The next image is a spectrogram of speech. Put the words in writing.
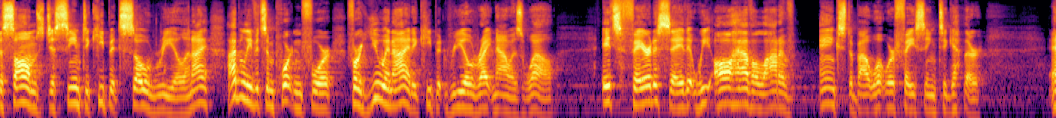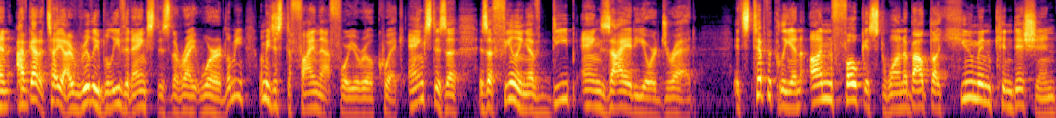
The Psalms just seem to keep it so real, and I, I believe it's important for, for you and I to keep it real right now as well. It's fair to say that we all have a lot of angst about what we're facing together. And I've got to tell you, I really believe that angst is the right word. Let me, let me just define that for you real quick. Angst is a, is a feeling of deep anxiety or dread. It's typically an unfocused one about the human condition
